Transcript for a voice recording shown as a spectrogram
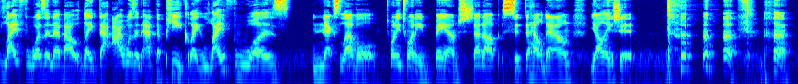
life wasn't about like that i wasn't at the peak. Like life was next level. 2020 bam shut up sit the hell down. Y'all ain't shit.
